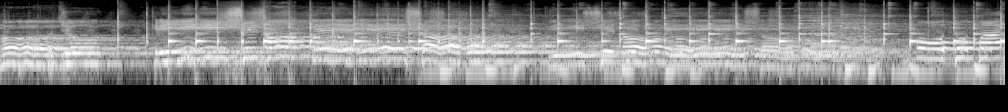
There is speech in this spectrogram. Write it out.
ভজ কৃষ্ণ কেশব কৃষ্ণ কেশব মধুমাখা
